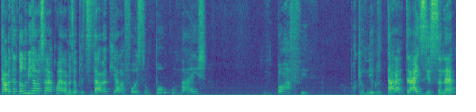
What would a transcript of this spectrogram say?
tava tentando me relacionar com ela, mas eu precisava que ela fosse um pouco mais bofe. Porque o negro tra- traz isso, né?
